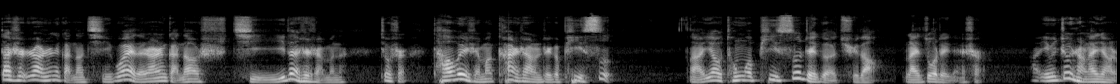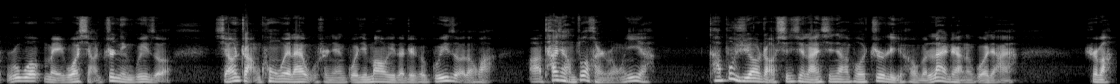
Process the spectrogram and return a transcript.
但是让人家感到奇怪的，让人感到起疑的是什么呢？就是他为什么看上了这个 P 四啊？要通过 P 四这个渠道来做这件事儿啊？因为正常来讲，如果美国想制定规则，想掌控未来五十年国际贸易的这个规则的话啊，他想做很容易啊，他不需要找新西兰、新加坡、智利和文莱这样的国家呀，是吧？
